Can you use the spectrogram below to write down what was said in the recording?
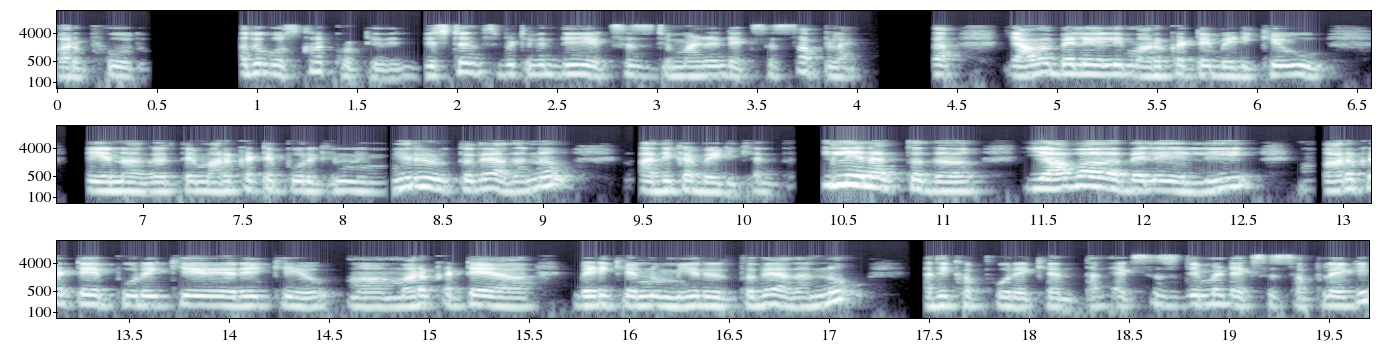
ಬರ್ಬೋದು. ಅದಕ್ಕೋಸ್ಕರ ಕೊಟ್ಟಿದ್ದೀನಿ. Distance between the excess demand and excess supply ಯಾವ ಬೆಲೆಯಲ್ಲಿ ಮಾರುಕಟ್ಟೆ ಬೇಡಿಕೆಯು ಏನಾಗುತ್ತೆ? ಮಾರುಕಟ್ಟೆ ಪೂರೈಕೆ ಮೀರಿರುತ್ತದೆ, ಅದನ್ನು ಅಧಿಕ ಬೇಡಿಕೆ ಅಂತ. ಇಲ್ಲಿ ಏನಾಗ್ತದ? ಯಾವ ಬೆಲೆಯಲ್ಲಿ ಮಾರುಕಟ್ಟೆ ಪೂರೈಕೆ ರೇಖೆಯು ಮಾರುಕಟ್ಟೆಯ ಬೇಡಿಕೆಯನ್ನು ಮೀರಿರುತ್ತದೆ, ಅದನ್ನು ಅಧಿಕ ಪೂರೈಕೆ ಅಂತ. ಎಕ್ಸಸ್ ಡಿಮ್ಯಾಂಡ್ ಎಕ್ಸಸ್ ಸಪ್ಲೈಗೆ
